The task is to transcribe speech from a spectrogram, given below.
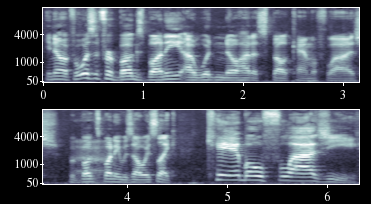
You know, if it wasn't for Bugs Bunny, I wouldn't know how to spell camouflage. But Bugs Uh. Bunny was always like camouflage.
